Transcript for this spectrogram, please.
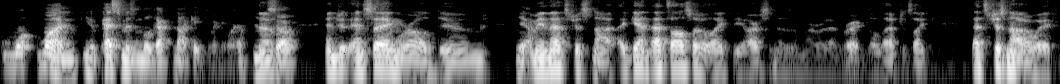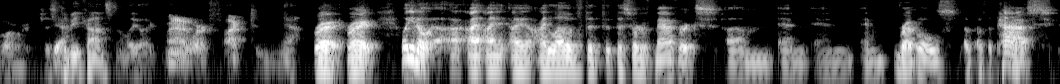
one, you know, pessimism will got, not get you anywhere. No. So and and saying we're all doomed. Yeah. I mean, that's just not. Again, that's also like the arsonism or whatever. Right. The left is like that's just not a way forward. Just Yeah. to be constantly like, "Ah, we're fucked. Yeah. Right, right. Well, you know, I I I, love the, the the sort of mavericks um, and and and rebels of, of the past.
